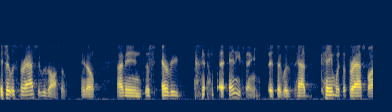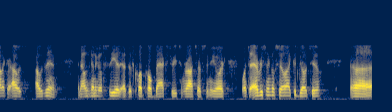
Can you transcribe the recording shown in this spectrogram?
if it was thrash, it was awesome. You know, I mean, just every anything if it was had came with the thrash moniker, I was I was in, and I was going to go see it at this club called Backstreets in Rochester, New York. Went to every single show I could go to, uh,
